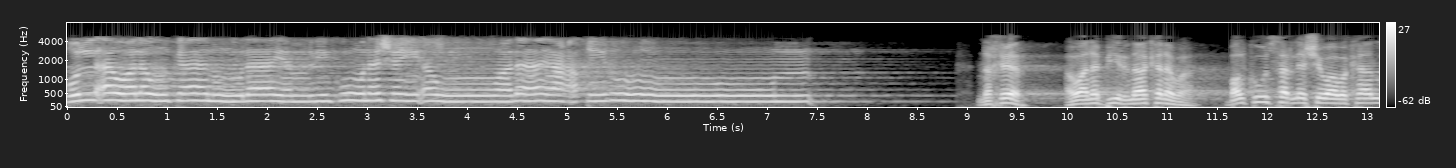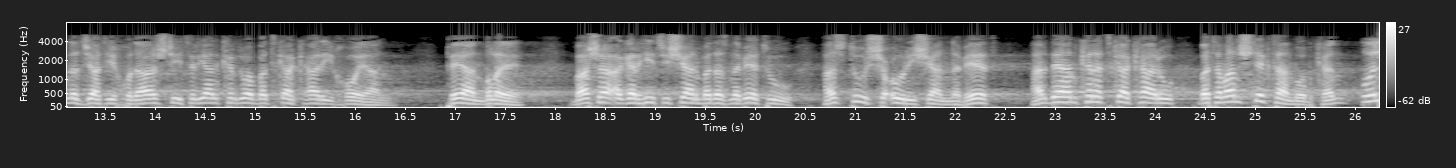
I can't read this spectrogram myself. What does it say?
قل أولو كانوا لا يملكون شيئا ولا يعقلون. نەخێر ئەوانە بیر ناکەنەوە بەڵکو سەر لێ شێواوەکان لە جاتی خودداشتی تریان کردووە بەتکا کاری خۆیان. پێیان بڵێ باشە ئەگەر هیچیشیان بەدەست نەبێت و هەست و شعوریشیان نەبێت هەردەیان کەنەتکە کار و بەتەمان شتێکتان بۆ بکەن. قل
